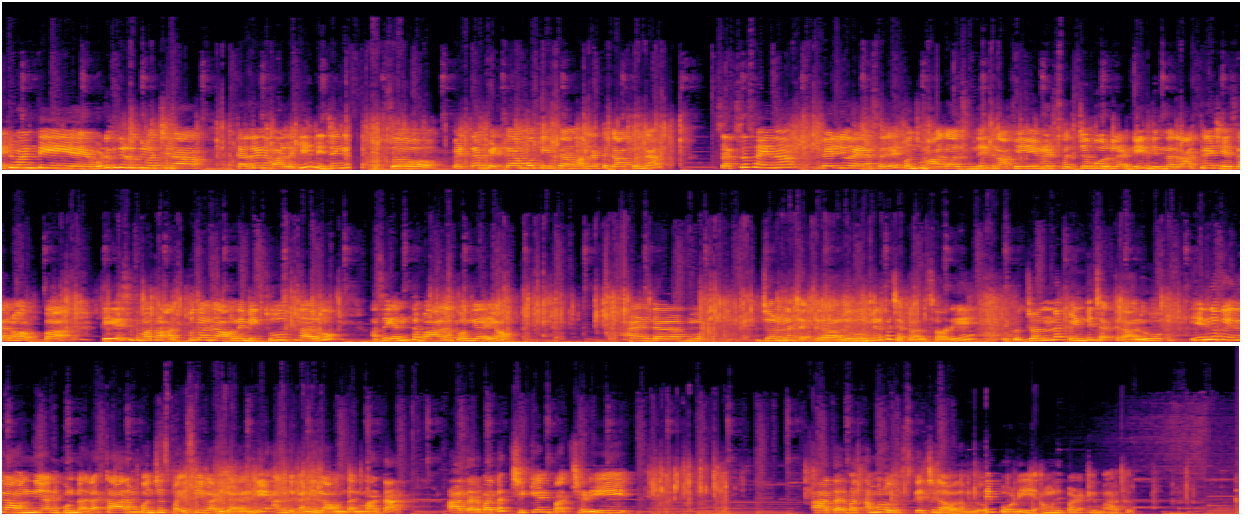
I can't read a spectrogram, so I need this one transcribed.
ఇటువంటి ఉడుకు తుడుకులు వచ్చిన కదలని వాళ్ళకి నిజంగా సో పెట్టాం పెట్టాము తీసాము అన్నట్టు కాకుండా సక్సెస్ అయినా ఫెయిల్యూర్ అయినా సరే కొంచెం ఆగాల్సిందే. ఇది నా ఫేవరెట్ సజ్జబూర్లు అండి నిన్న రాత్రే చేశాను. అబ్బా! టేస్ట్ మాత్రం అద్భుతంగా ఉన్నాయి. మీకు చూస్తున్నారు. అసలు ఎంత బాగా పొంగాయో. అండ్ జొన్న చక్రాలు మినప చక్రాలు సారీ ఇక జొన్న పిండి చక్రాలు. ఎందుకు ఇలా ఉంది అనుకుంటున్నారా? కారం కొంచెం స్పైసీగా అడిగారండి. అందుకని ఇలా ఉందన్నమాట. ఆ తర్వాత చికెన్ పచ్చడి. ఆ తర్వాత అమ్ములు స్కెచ్ కావాలి అమ్ములు పొడి అమ్ములు ఇది పడట్లే మార్కర్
